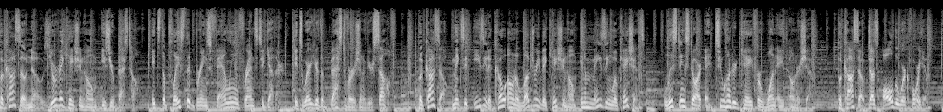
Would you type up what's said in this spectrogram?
Pacaso knows your vacation home is your best home. It's the place that brings family and friends together. It's where you're the best version of yourself. Pacaso makes it easy to co own a luxury vacation home in amazing locations. Listings start at 200K for one eighth ownership. Pacaso does all the work for you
